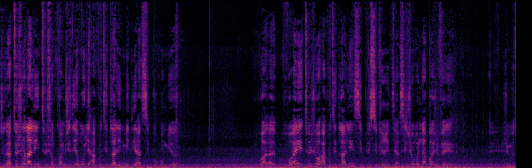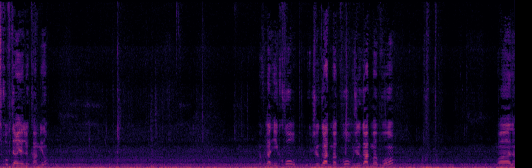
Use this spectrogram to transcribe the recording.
Je garde toujours la ligne, toujours comme j'ai dit, rouler à côté de la ligne médiane, c'est beaucoup mieux. Voilà, vous voyez, toujours à côté de la ligne, c'est plus sécuritaire. Si je roule là-bas, je vais, je me trouve derrière le camion. Donc là, il courbe, je garde ma courbe, je garde ma voie. Voilà.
